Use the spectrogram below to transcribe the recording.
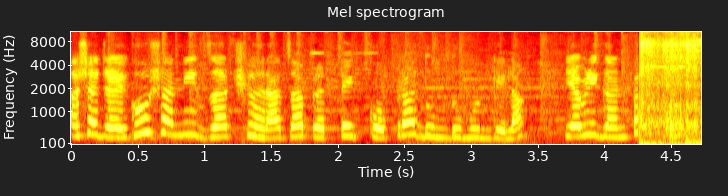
अशा जयघोषांनी जत शहराचा प्रत्येक कोपरा दुमदुमून गेला. यावेळी गणपती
